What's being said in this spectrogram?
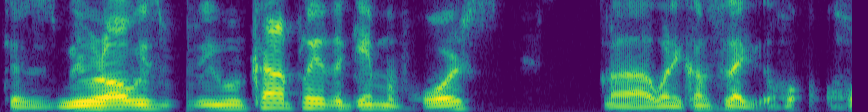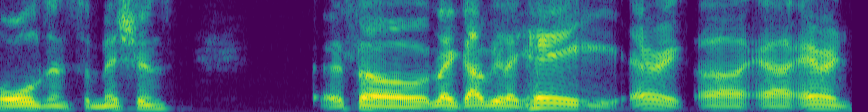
because we would always we would kind of play the game of horse uh, when it comes to like ho- holds and submissions. Uh, So like I'll be like, hey Eric, uh, uh, Aaron,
